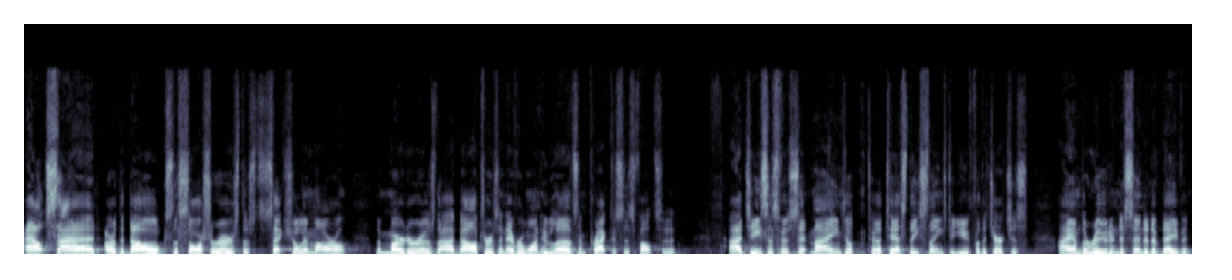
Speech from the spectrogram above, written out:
Outside are the dogs, the sorcerers, the sexual immoral, the murderers, the idolaters, and everyone who loves and practices falsehood. I, Jesus, have sent my angel to attest these things to you for the churches. I am the root and descendant of David,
